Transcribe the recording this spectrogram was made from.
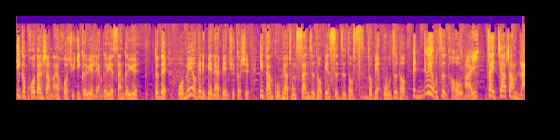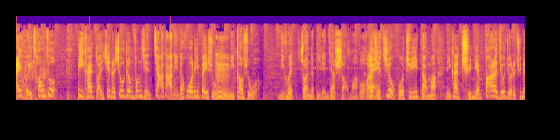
一个破蛋上来，或许一个月、两个月、三个月。对不对？我没有跟你变来变去，可是，一档股票从三字头变四字头，四字头变五字头，变六字头，哎，再加上来回操作，避开短线的修正风险，加大你的获利倍数，嗯，你告诉我。你会赚的比人家少吗？不会，而且只有国巨一档吗？你看群联八二九九的群联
